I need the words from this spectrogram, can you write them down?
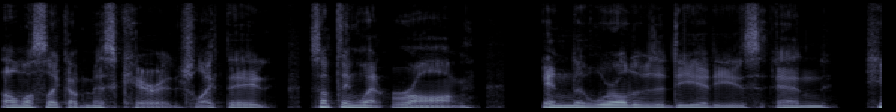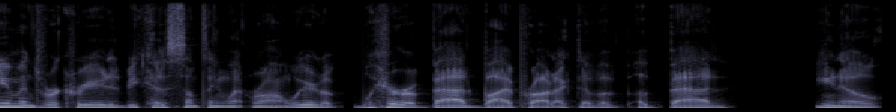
almost like a miscarriage like they something went wrong in the world of the deities and humans were created because something went wrong. We're a, we were a bad byproduct of a, a bad you know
